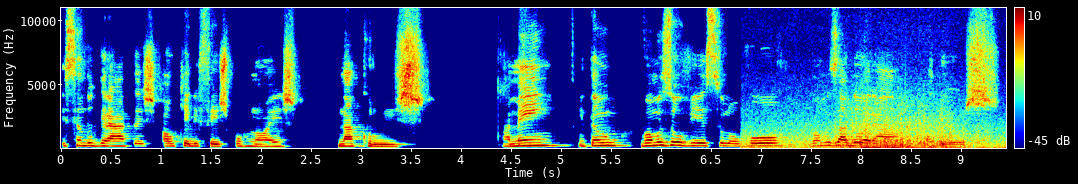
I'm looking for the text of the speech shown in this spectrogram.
e sendo gratas ao que ele fez por nós na cruz. Amém? Então, vamos ouvir esse louvor, vamos adorar a Deus.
